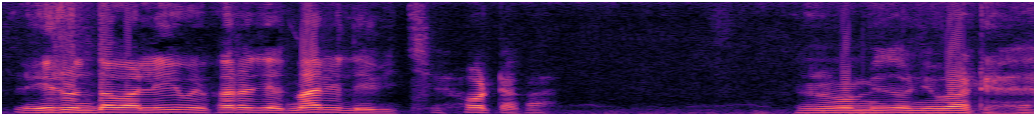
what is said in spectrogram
એટલે હીરોની દવા લેવી હોય ફરજિયાત મારી દેવી જ છે સો ટકા અને મમ્મી તો ને વાટે છે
